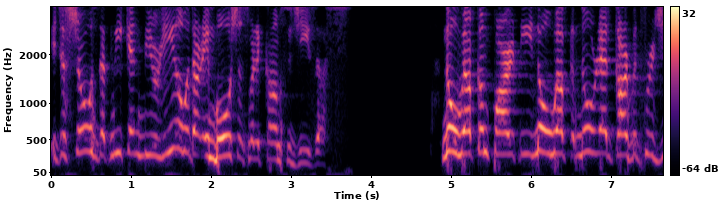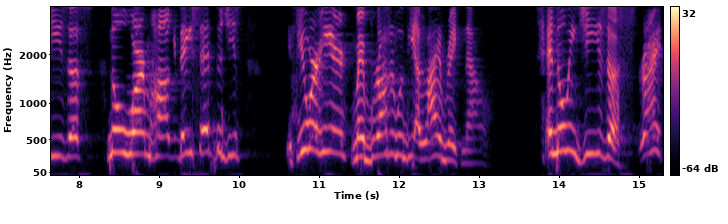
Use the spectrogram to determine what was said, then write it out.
it just shows that we can be real with our emotions when it comes to Jesus. No welcome party, no welcome, no red carpet for Jesus, no warm hug. They said to Jesus, if you were here, my brother would be alive right now. And knowing Jesus, right?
